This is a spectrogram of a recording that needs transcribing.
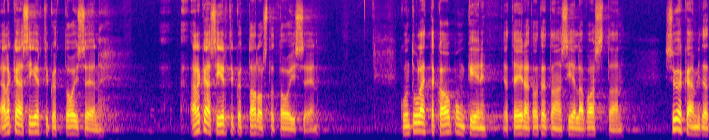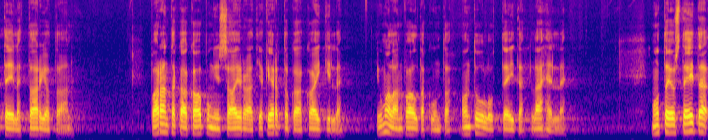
Älkää siirtykö toiseen, älkää siirtykö talosta toiseen – kun tulette kaupunkiin ja teidät otetaan siellä vastaan, syökää mitä teille tarjotaan. Parantakaa kaupungin sairaat ja kertokaa kaikille, Jumalan valtakunta on tullut teitä lähelle. Mutta jos teitä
